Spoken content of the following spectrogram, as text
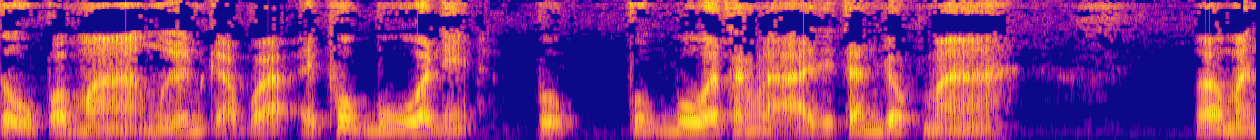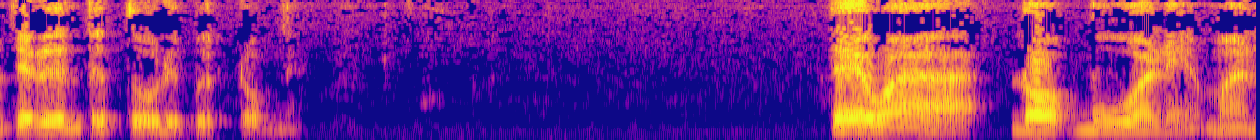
ก็อุปมาเหมือนกับว่าไอ้พวกบัวเนี่ยพวกพวกบัวทั้งหลายที่ท่านยกมาว่ามันจเจริญเติบโตด้วยเปลือกตมเนี่ย แต่ว่าดอกบัวเนี่ยมัน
